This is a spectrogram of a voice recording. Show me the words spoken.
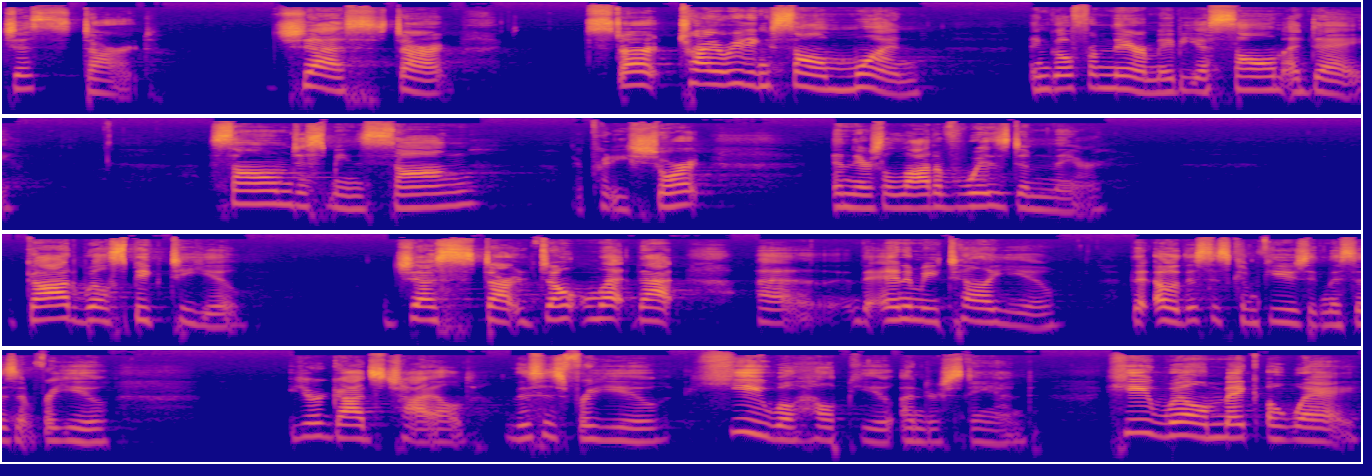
just start, just start, start. Try reading Psalm one, and go from there. Maybe a psalm a day. Psalm just means song. They're pretty short, and there's a lot of wisdom there. God will speak to you just start. Don't let that, uh, the enemy tell you that, oh, this is confusing, this isn't for you. You're God's child. This is for you. He will help you understand, He will make a way.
